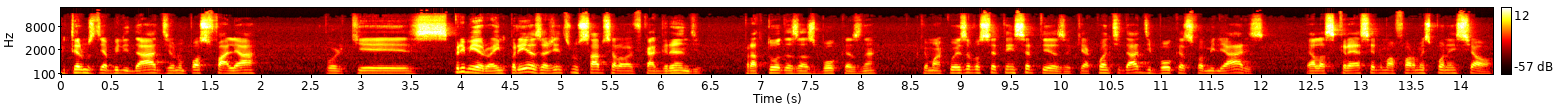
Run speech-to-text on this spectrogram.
Em termos de habilidades, eu não posso falhar porque primeiro, a empresa, a gente não sabe se ela vai ficar grande para todas as bocas, né? Porque uma coisa você tem certeza, que a quantidade de bocas familiares, elas crescem de uma forma exponencial,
